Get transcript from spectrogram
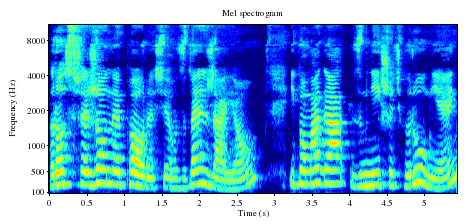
rozszerzone pory się zwężają i pomaga zmniejszyć rumień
